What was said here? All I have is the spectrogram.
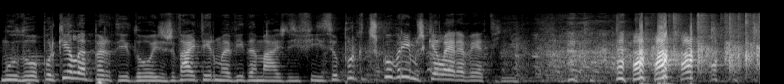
mudou, porque ele a partir de hoje vai ter uma vida mais difícil, porque descobrimos que ele era Betinha.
